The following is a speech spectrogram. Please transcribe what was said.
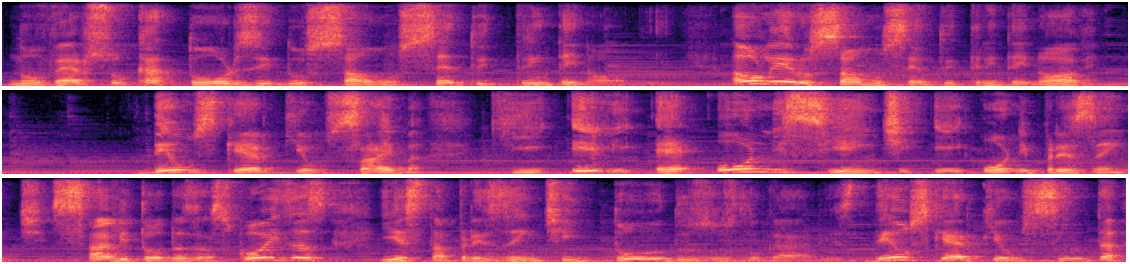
no verso 14 do Salmo 139. Ao ler o Salmo 139, Deus quer que eu saiba que ele é onisciente e onipresente, sabe todas as coisas e está presente em todos os lugares. Deus quer que eu sinta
